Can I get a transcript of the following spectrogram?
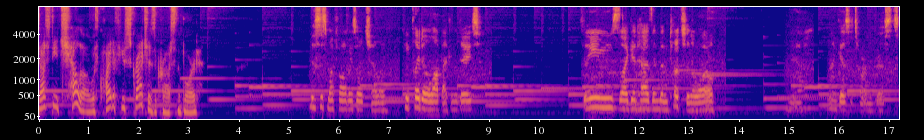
Dusty cello with quite a few scratches across the board. this is my father's old cello. He played it a lot back in the days. Seems like it hasn't been touched in a while. Yeah, I guess it's hard on the wrists.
